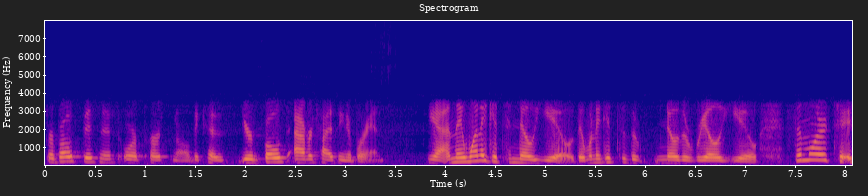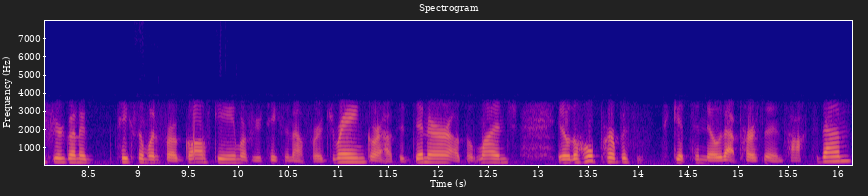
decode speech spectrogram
for both business or personal because you're both advertising a brand. Yeah, and they want to get to know you. They want to get to the, know the real you. Similar to if you're going to take someone for a golf game or if you're taking them out for a drink or out to dinner, out to lunch. You know, the whole purpose is to get to know that person and talk to them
